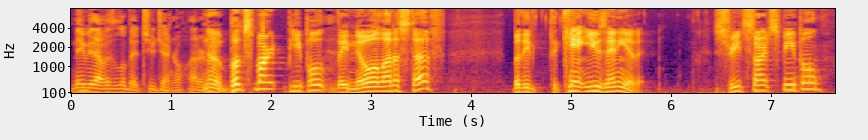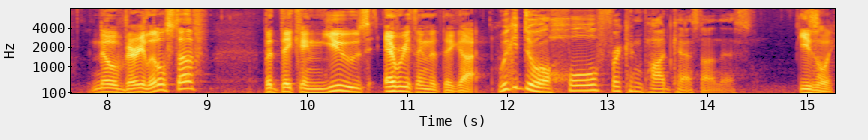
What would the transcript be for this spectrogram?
Maybe that was a little bit too general. I don't know. No, book smart people they know a lot of stuff, but they, they can't use any of it. Street smart people know very little stuff, but they can use everything that they got. We could do a whole freaking podcast on this. easily.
